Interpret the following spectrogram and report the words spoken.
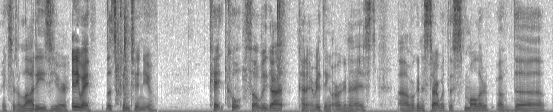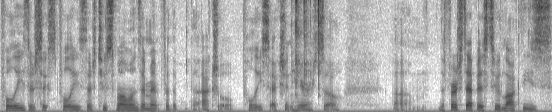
Makes it a lot easier. Anyway, let's continue. Okay, cool. So we got kind of everything organized. Uh, we're going to start with the smaller of the pulleys. There's six pulleys. There's two small ones that are meant for the, the actual pulley section here. So um, the first step is to lock these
